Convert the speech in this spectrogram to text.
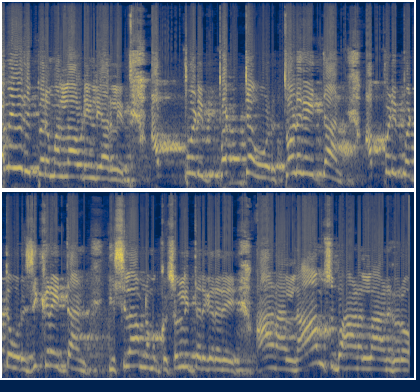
அமைதி பெறும் அல்லாவுடைய இல்லையார்களே. அப்படிப்பட்ட ஒரு தொழுகைத்தான் அப்படிப்பட்ட ஒரு சிக்கரைத்தான் இஸ்லாம் நமக்கு சொல்லித் தருகிறது. ஆனால் நாம் சுபகானல்லா அணுகிறோம்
